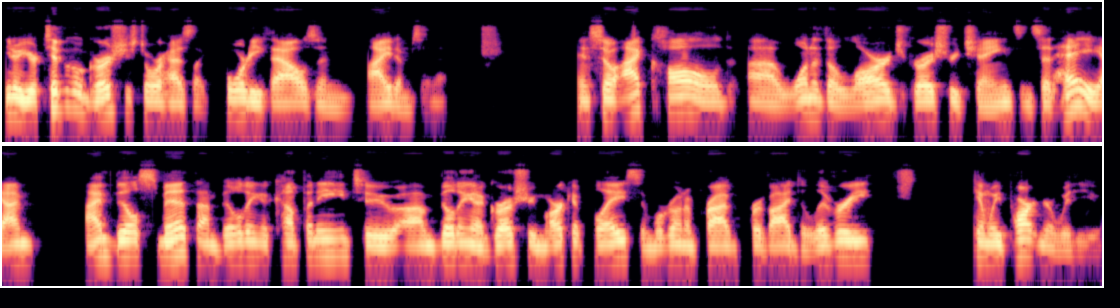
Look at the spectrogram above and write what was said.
you know, your typical grocery store has like 40,000 items in it. And so I called uh, one of the large grocery chains and said, "Hey, I'm I'm Bill Smith. I'm building a company to um, building a grocery marketplace, and we're going to pro- provide delivery. Can we partner with you?"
